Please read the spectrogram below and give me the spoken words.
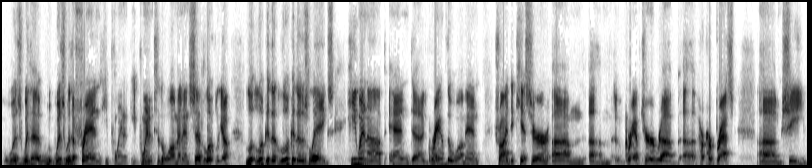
was with a was with a friend. He pointed he pointed to the woman and said, "Look, you know, look, look at the look at those legs." He went up and uh, grabbed the woman tried to kiss her, um, um, grabbed her, uh, uh, her, her breast. Um, she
